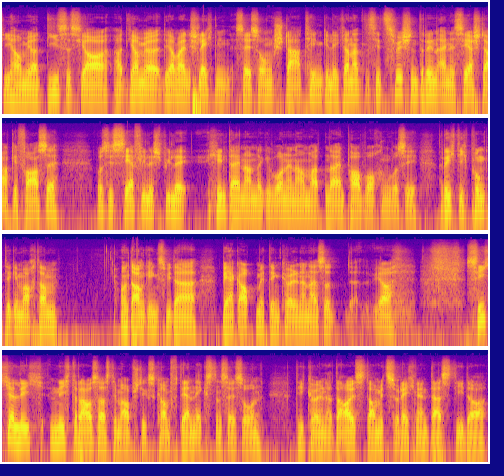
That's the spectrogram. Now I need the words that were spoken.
Die haben ja dieses Jahr, die haben ja, die haben einen schlechten Saisonstart hingelegt. Dann hatten sie zwischendrin eine sehr starke Phase, wo sie sehr viele Spiele hintereinander gewonnen haben, hatten da ein paar Wochen, wo sie richtig Punkte gemacht haben. Und dann ging es wieder bergab mit den Kölnern. Also ja, sicherlich nicht raus aus dem Abstiegskampf der nächsten Saison. Die Kölner, da ist damit zu rechnen, dass die da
